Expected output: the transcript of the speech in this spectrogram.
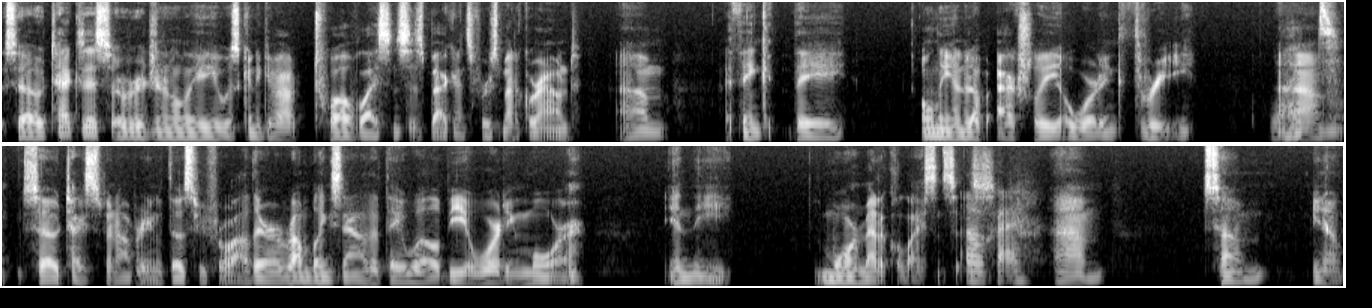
so Texas originally was going to give out 12 licenses back in its first medical round. Um, I think they only ended up actually awarding three. What? Um, so Texas has been operating with those three for a while. There are rumblings now that they will be awarding more in the more medical licenses. Okay. Um, some, you know,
